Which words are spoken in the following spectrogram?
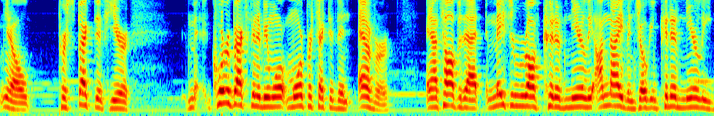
you know, perspective here, quarterback's going to be more more protected than ever. And on top of that, Mason Rudolph could have nearly, I'm not even joking, could have nearly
